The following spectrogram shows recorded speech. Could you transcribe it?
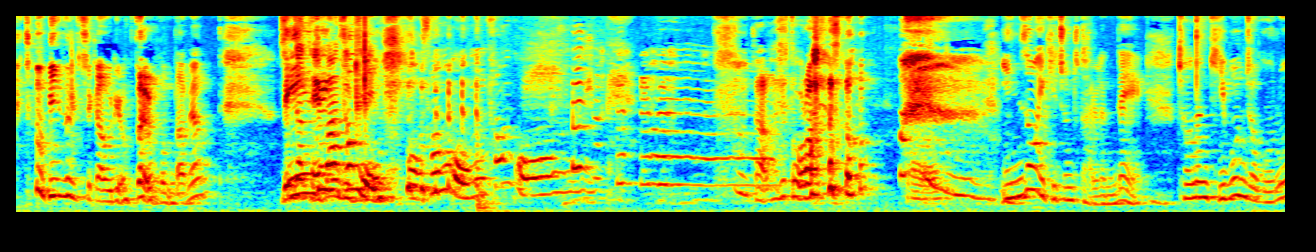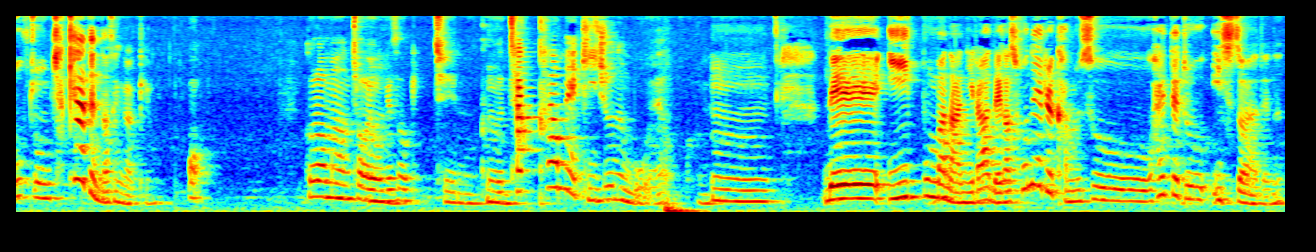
조인성 씨가 우리 영상을 본다면 내 진짜 인생 대박이지. 성공. 어, 성공, 성공. 자, 다시 돌아와서 인성의 기준도 다른데 저는 기본적으로 좀 착해야 된다 생각해요. 그러면 저 여기서 질문. 그 음. 착함의 기준은 뭐예요? 음, 내 이익뿐만 아니라 내가 손해를 감수할 때도 있어야 되는.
